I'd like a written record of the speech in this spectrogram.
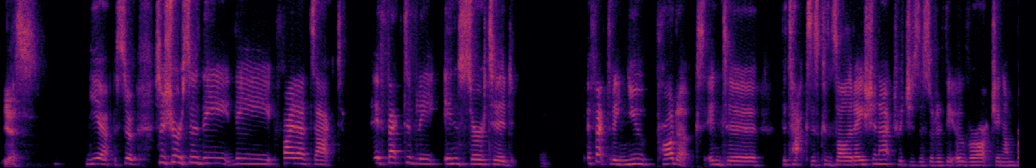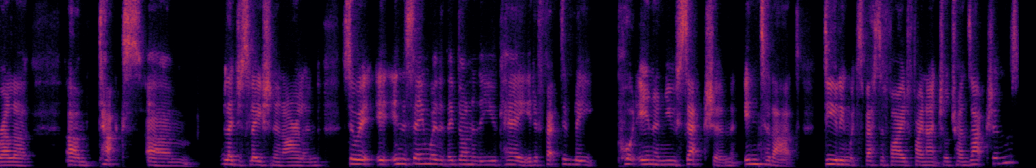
yes. Yeah, so so sure. So the the Finance Act effectively inserted effectively new products into the Taxes Consolidation Act, which is the sort of the overarching umbrella um, tax um, legislation in Ireland. So it, it, in the same way that they've done in the UK, it effectively put in a new section into that dealing with specified financial transactions.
